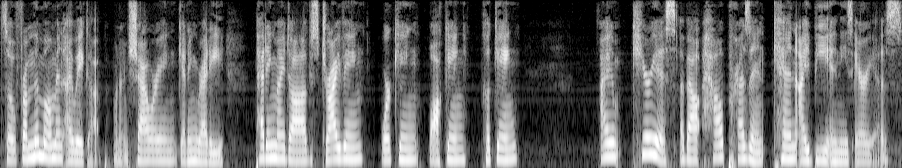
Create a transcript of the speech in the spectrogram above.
So from the moment I wake up, when I'm showering, getting ready, petting my dogs, driving, working, walking, cooking, I'm curious about how present can I be in these areas?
